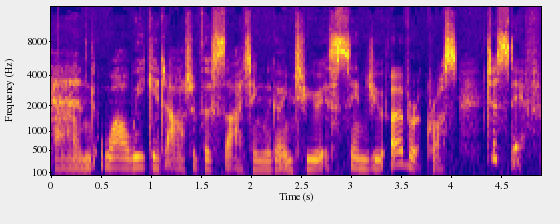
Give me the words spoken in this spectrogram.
and while we get out of this sighting, we're going to send you over across to Stef.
